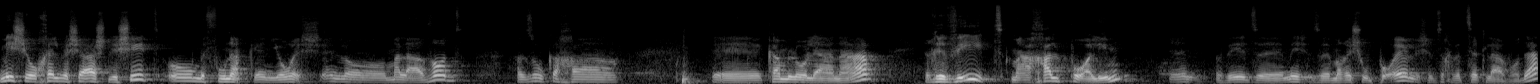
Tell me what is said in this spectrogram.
מי שאוכל בשעה שלישית הוא מפונק, כן, יורש, אין לו מה לעבוד, אז הוא ככה אה, קם לו להנאה. רביעית, מאכל פועלים, כן, רביעית זה, זה מראה שהוא פועל, שצריך לצאת לעבודה.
